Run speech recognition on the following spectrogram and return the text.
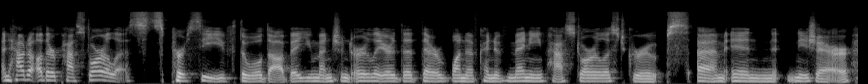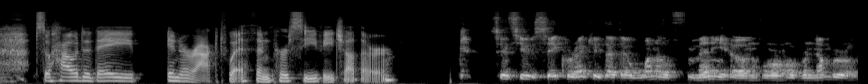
And how do other pastoralists perceive the Wodabe? You mentioned earlier that they're one of kind of many pastoralist groups um, in Niger. So, how do they interact with and perceive each other? Since you say correctly that they're one of many um, or of a number of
